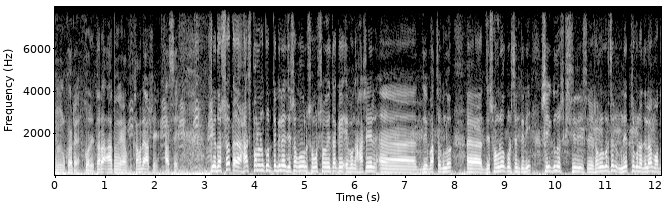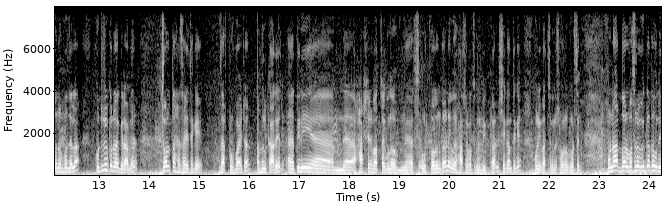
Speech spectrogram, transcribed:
হুম করে। করে। তারা খামারে আসে? আছে প্রিয় দর্শক হাঁস পালন করতে গেলে যে সকল সমস্যা হয়ে থাকে এবং হাঁসের যে বাচ্চাগুলো যে সংগ্রহ করছেন তিনি, সেইগুলো সংগ্রহ করছেন নেত্রকোনা জেলা মদন উপজেলা, কুটিরকোনা গ্রামের জনতা হ্যাচারি থেকে যার প্রোপাইটার আব্দুল কাদের। তিনি হাঁসের বাচ্চাগুলো উৎপাদন করেন এবং হাঁসের বাচ্চাগুলো বিক্রি করেন। সেখান থেকে উনি বাচ্চাগুলো সংগ্রহ করছেন। ওনার দশ বছরের অভিজ্ঞতা, উনি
